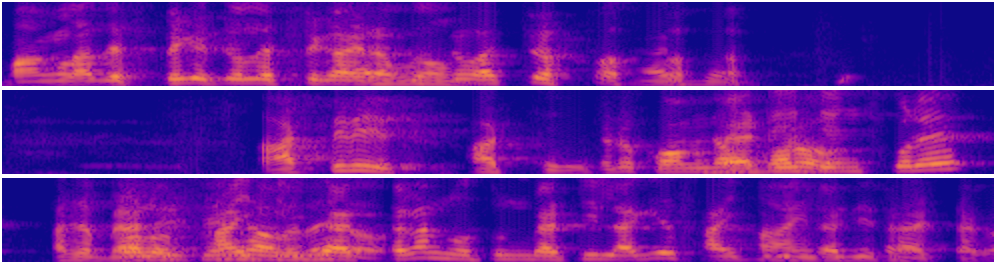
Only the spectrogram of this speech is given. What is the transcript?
বাংলাদেশ থেকে চলে এসছে গাড়িটা বুঝতে পারছ? একদম। আটত্রিশ? আটত্রিশ। একটু কম দাম ব্যাটারি চেঞ্জ করে আচ্ছা ব্যাটারি চেঞ্জ হবে টাকা নতুন ব্যাটারি লাগিয়ে সাঁত্রিশ হাজার টাকা.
